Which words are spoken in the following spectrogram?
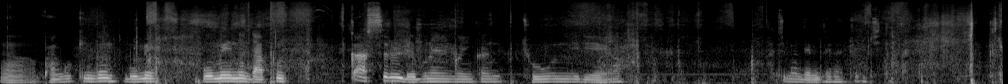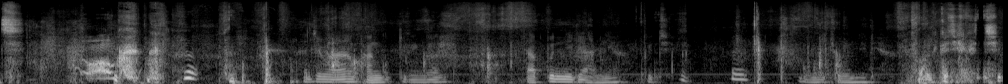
아 방구 낀건 몸에 몸에 있는 나쁜 가스를 내보내는 거니까 좋은 일이에요. 하지만 냄새가 좀 지독하다. 그치? 어, 하지만 방구 끼는 건 나쁜 일이 아니야. 그치? 응. 몸에 좋은 일이야. 어디까지 갔지?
